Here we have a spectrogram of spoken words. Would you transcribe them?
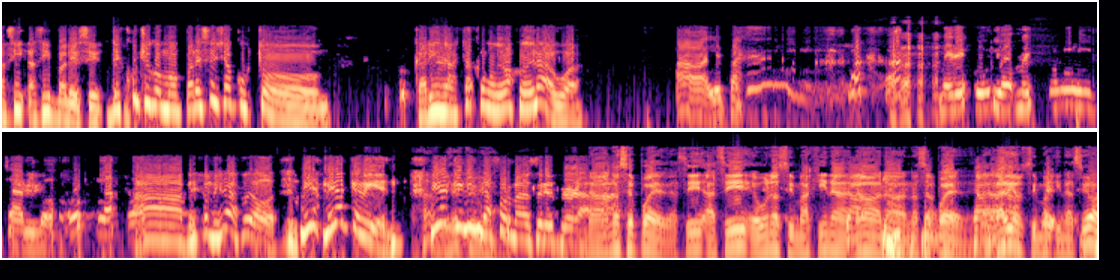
Así, así parece. Te escucho como, parece ya costó. Karina, estás como debajo del agua. Ah, le me descubrió, me está echando. ah, pero mirá, mira, mira qué bien. Mira qué linda forma de hacer el programa. No, no se puede. Así, así uno se imagina. No, no, no, se puede. La radio es imaginación.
